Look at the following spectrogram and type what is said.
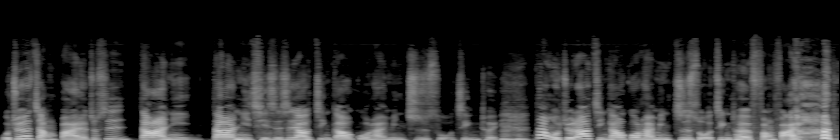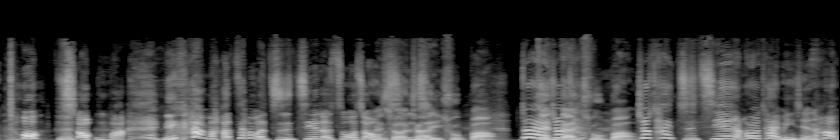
我觉得讲白了就是，当然你当然你其实是要警告郭台铭知所进退，嗯、但我觉得要警告郭台铭知所进退的方法 有很多种嘛，你干嘛这么直接的做这种事情？就很粗暴，对，简单粗暴，就，就太直接，然后又太明显，然后。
